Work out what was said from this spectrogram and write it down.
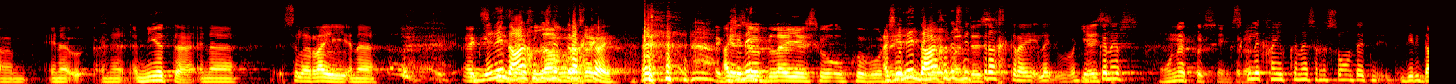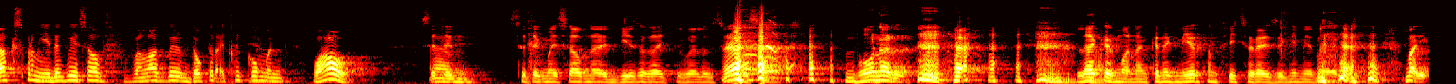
um en 'n en 'n neute en 'n selery en 'n ek jy net daai goedes weer terugkry. As jy net so bly jy so opgewonde. As jy net daai goedes weer terugkry want jou kinders 100% skielik gaan jou kinders se gesondheid deur die dak spring. Jy dink vir jouself van laas by die dokter uitgekom ja. en wow. Sit in um, sit ek myself nou uit besigheid terwyl ons is. Wonderlik. Lekker man, dan kan ek meer gaan fietsry as ek nie meer werk nie. maar die,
